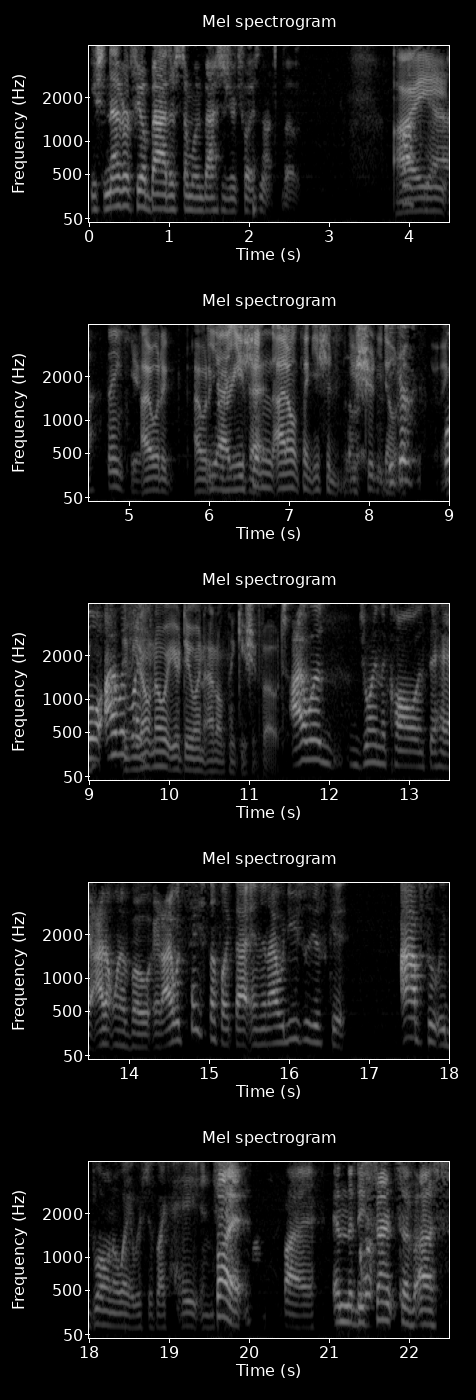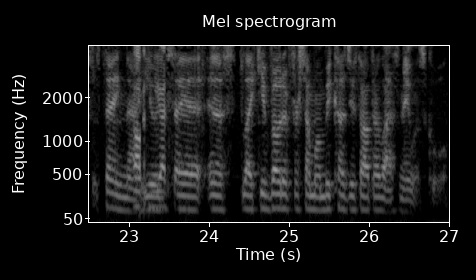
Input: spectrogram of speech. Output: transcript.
You should never feel bad if someone bashes your choice not to vote. I Fuck yeah. Thank you. I would I would Yeah, agree you shouldn't. I don't think you should. vote if shouldn't. don't because what you're doing. well, I would if like you don't know what you're doing, I don't think you should vote. I would join the call and say, "Hey, I don't want to vote," and I would say stuff like that, and then I would usually just get absolutely blown away with just like hate and But shit by in the defense of us saying that, Oh, you you would got- say it in a s- like you voted for someone because you thought their last name was cool.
